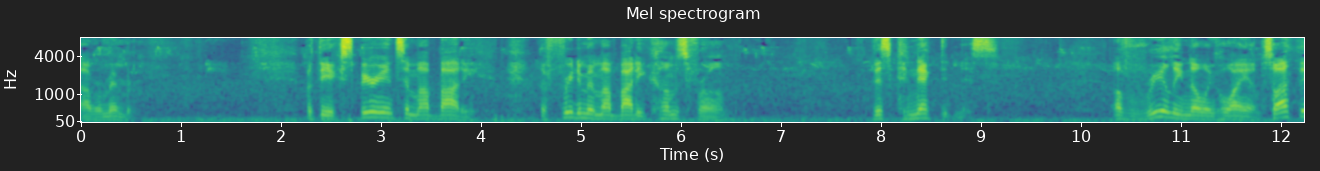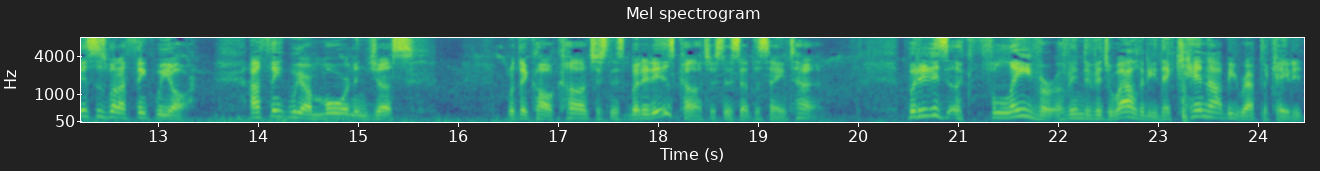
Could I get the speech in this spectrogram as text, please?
I remember. But the experience in my body, the freedom in my body comes from this connectedness of really knowing who I am. So I, this is what I think we are. I think we are more than just what they call consciousness, but it is consciousness at the same time. But it is a flavor of individuality that cannot be replicated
